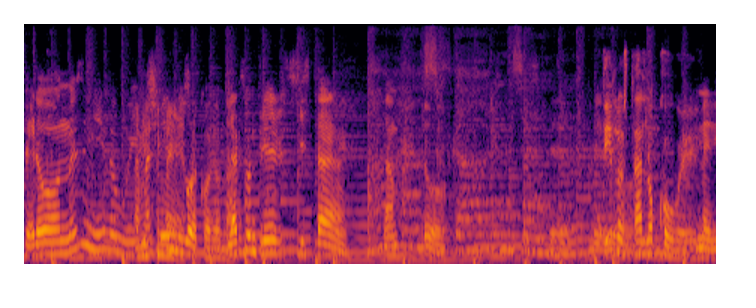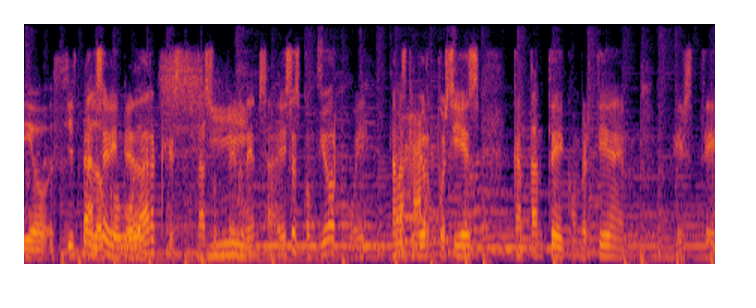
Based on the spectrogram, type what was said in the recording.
pero no es de miedo, güey. A mí sí me digo, sacó de onda. Lars von Trier sí está, está un poquito. Medio, Tilo está loco, güey. Medio. Sí está Dancer loco. in the güey. Dark está Sí. súper densa. Esa es con Bjork, güey. Nada más que. Bjork, pues sí es cantante convertida en este,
